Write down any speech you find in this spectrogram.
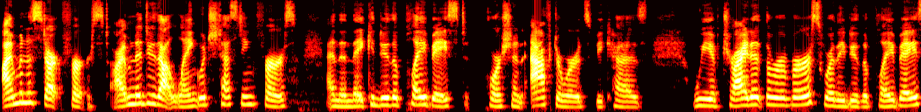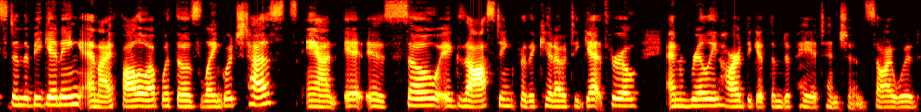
I'm going to start first. I'm going to do that language testing first, and then they can do the play based portion afterwards because we have tried it the reverse where they do the play based in the beginning, and I follow up with those language tests, and it is so exhausting for the kiddo to get through and really hard to get them to pay attention. So I would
